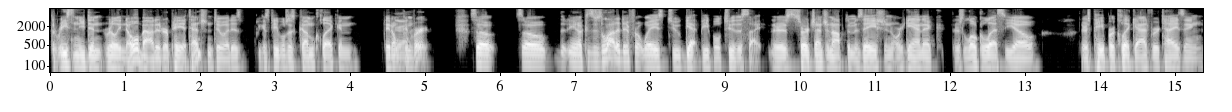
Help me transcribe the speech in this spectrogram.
the reason you didn't really know about it or pay attention to it is because people just come click and they don't yeah. convert. So so, you know, because there's a lot of different ways to get people to the site. There's search engine optimization, organic, there's local SEO, there's pay per click advertising,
